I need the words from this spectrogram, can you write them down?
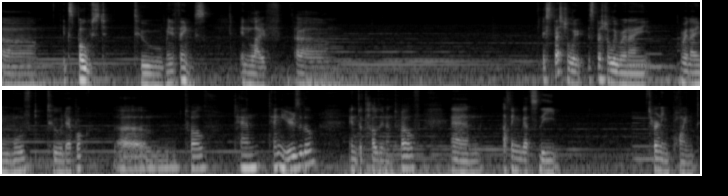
um, exposed to many things in life um, especially especially when I when I moved to Depok um, 12 10 10 years ago in 2012 and I think that's the turning point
